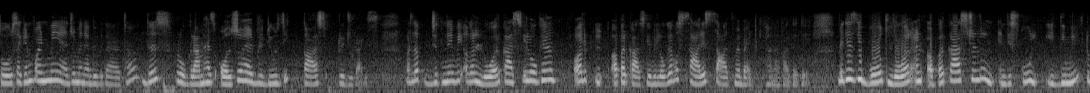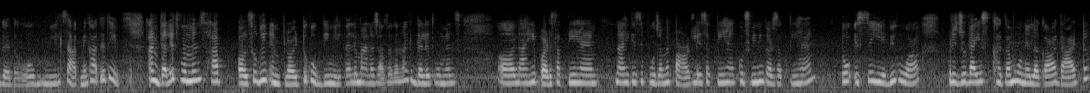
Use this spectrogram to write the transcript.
तो सेकंड पॉइंट में है जो मैंने अभी बताया था this program has also help reduce the caste prejudice मतलब जितने भी अगर लोअर कास्ट के लोग हैं और अपर कास्ट के भी लोग हैं, वो सारे साथ में बैठ के खाना खाते थे. Because the both lower and upper caste children in the school eat the meal together वो मील साथ में खाते थे. And Dalit womens have also been employed to cook the meal पहले माना जाता था ना कि दलित वुमेंस ना ही पढ़ सकती हैं, ना ही किसी पूजा में पार्ट ले सकती हैं, कुछ भी नहीं कर सकती हैं. तो इससे ये भी हुआ प्रिजुडाइज खत्म होने लगा दैट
